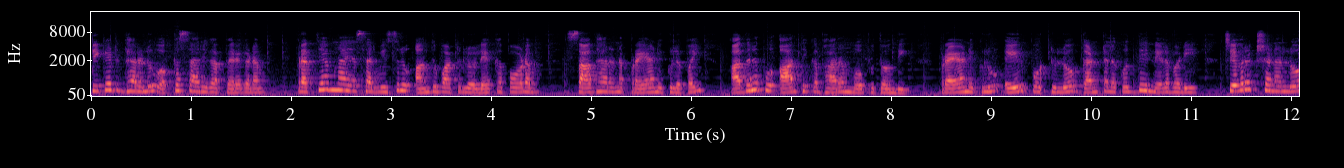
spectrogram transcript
టికెట్ ధరలు ఒక్కసారిగా పెరగడం ప్రత్యామ్నాయ సర్వీసులు అందుబాటులో లేకపోవడం సాధారణ ప్రయాణికులపై అదనపు ఆర్థిక భారం మోపుతోంది. ప్రయాణికులు ఎయిర్పోర్టులో గంటల కొద్దీ నిలబడి చివరి క్షణంలో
